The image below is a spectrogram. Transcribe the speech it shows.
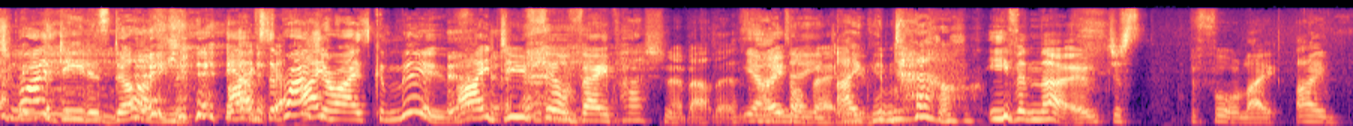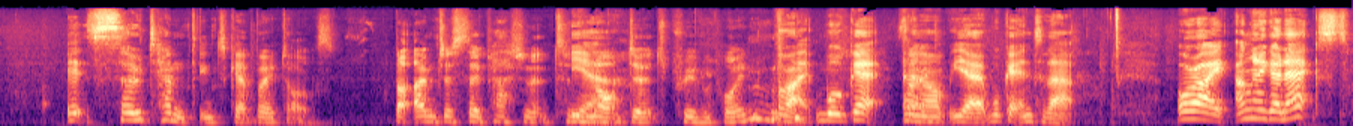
I'm surprised deed is done. I'm surprised I- your eyes can move. I do feel very passionate about this. Yeah, I topic. I can tell. Even though just before, like I, it's so tempting to get Botox, but I'm just so passionate to Yeah. not do it to prove a point. Right, we'll get. Sorry. on, uh, yeah, we'll get into that. All right, I'm going to go next.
